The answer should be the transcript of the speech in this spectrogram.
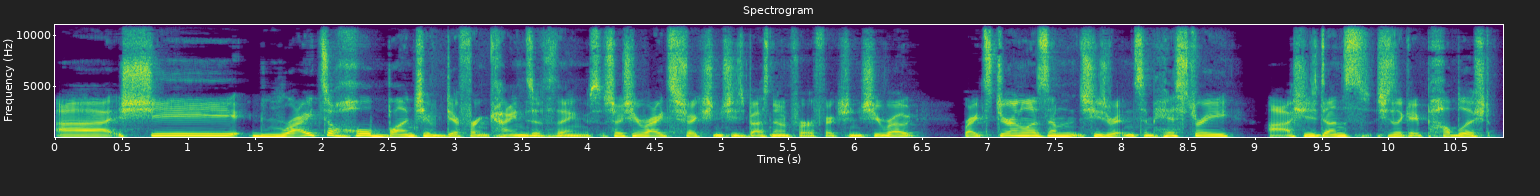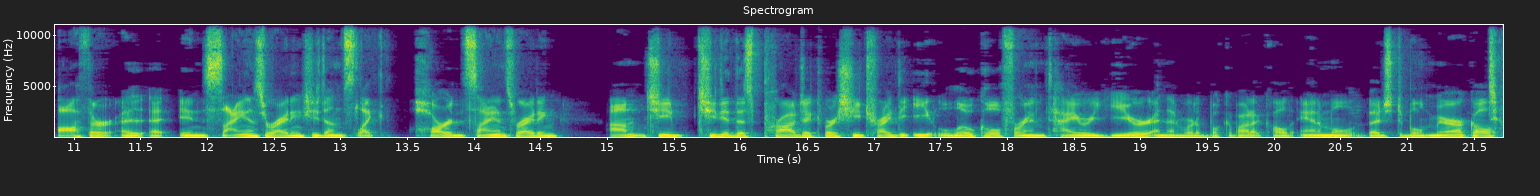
uh, she writes a whole bunch of different kinds of things. So she writes fiction. She's best known for her fiction. She wrote writes journalism. She's written some history. Uh, she's done. She's like a published author uh, uh, in science writing. She's done like hard science writing. Um, she she did this project where she tried to eat local for an entire year and then wrote a book about it called Animal Vegetable Miracle.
